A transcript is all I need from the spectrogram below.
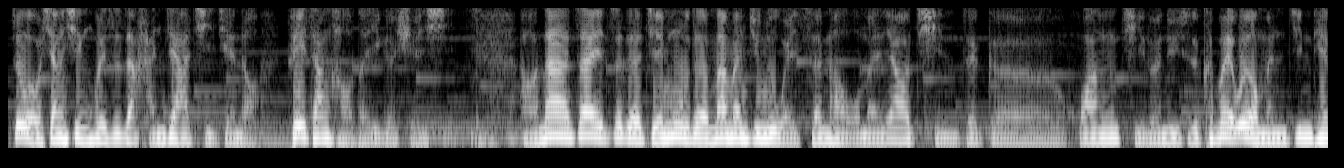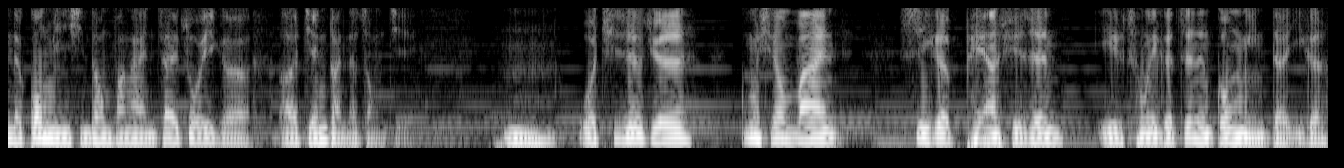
这个我相信会是在寒假期间哦非常好的一个学习。好，那在这个节目的慢慢进入尾声哈，我们要请这个黄启伦律师，可不可以为我们今天的公民行动方案再做一个呃简短的总结？嗯，我其实觉得公民行动方案是一个培养学生一个成为一个真正公民的一个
